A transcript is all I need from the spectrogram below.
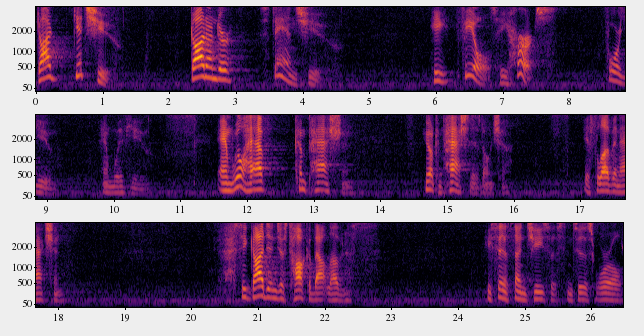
God gets you. God understands you. He feels, He hurts for you and with you. And we'll have compassion. You know what compassion is, don't you? It's love in action. See, God didn't just talk about loving us, He sent His Son Jesus into this world.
